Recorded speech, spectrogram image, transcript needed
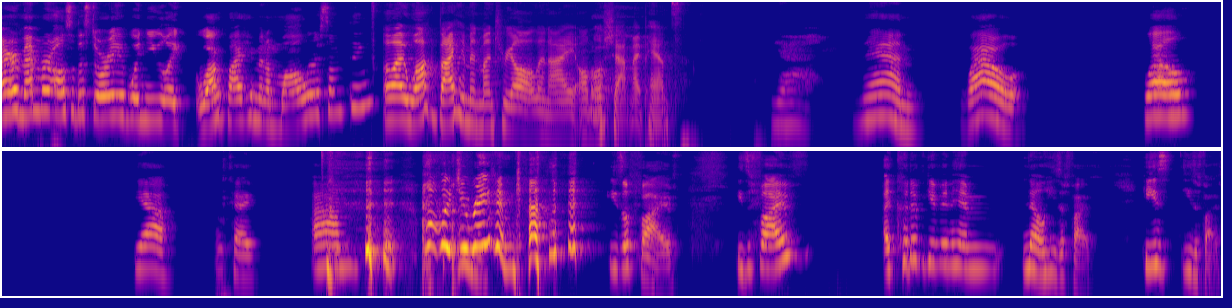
I remember also the story of when you like walked by him in a mall or something. oh, I walked by him in Montreal and I almost shat my pants. Yeah. Man. Wow. Well. Yeah. Okay. Um, what would you rate him, Catherine? he's a five. He's a five. I could have given him. No, he's a five. He's he's a five.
